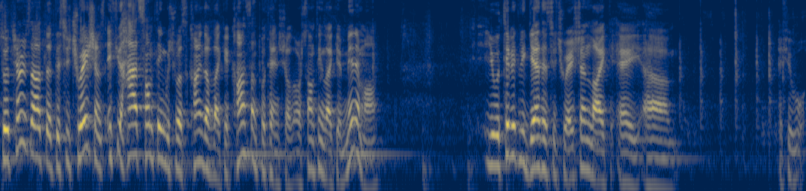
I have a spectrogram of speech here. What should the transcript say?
So it turns out that the situations, if you had something which was kind of like a constant potential or something like a minimum, you would typically get a situation like a, um, if you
